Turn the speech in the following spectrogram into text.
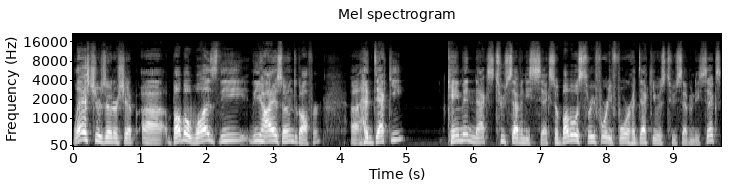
last year's ownership. Uh, Bubba was the the highest owned golfer. Uh, Hideki came in next, 276. So Bubba was 344, Hideki was 276,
